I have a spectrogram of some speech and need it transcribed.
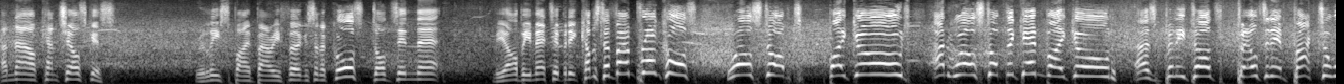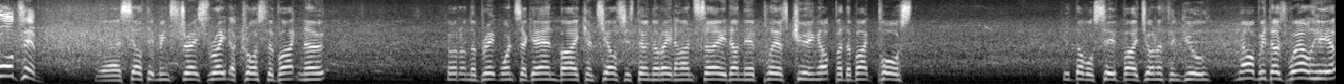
And now Kanchelskis. Released by Barry Ferguson. Of course, Dodds in there. Mjällby met it, but it comes to Van Bronckhorst. Well stopped by Gould. And well stopped again by Gould as Billy Dodds belted it back towards him. Yeah, Celtic being stretched right across the back now. Caught on the break once again by Kanchelskis down the right hand side and the players queuing up at the back post. Good double save by Jonathan Gould. Mjällby does well here.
